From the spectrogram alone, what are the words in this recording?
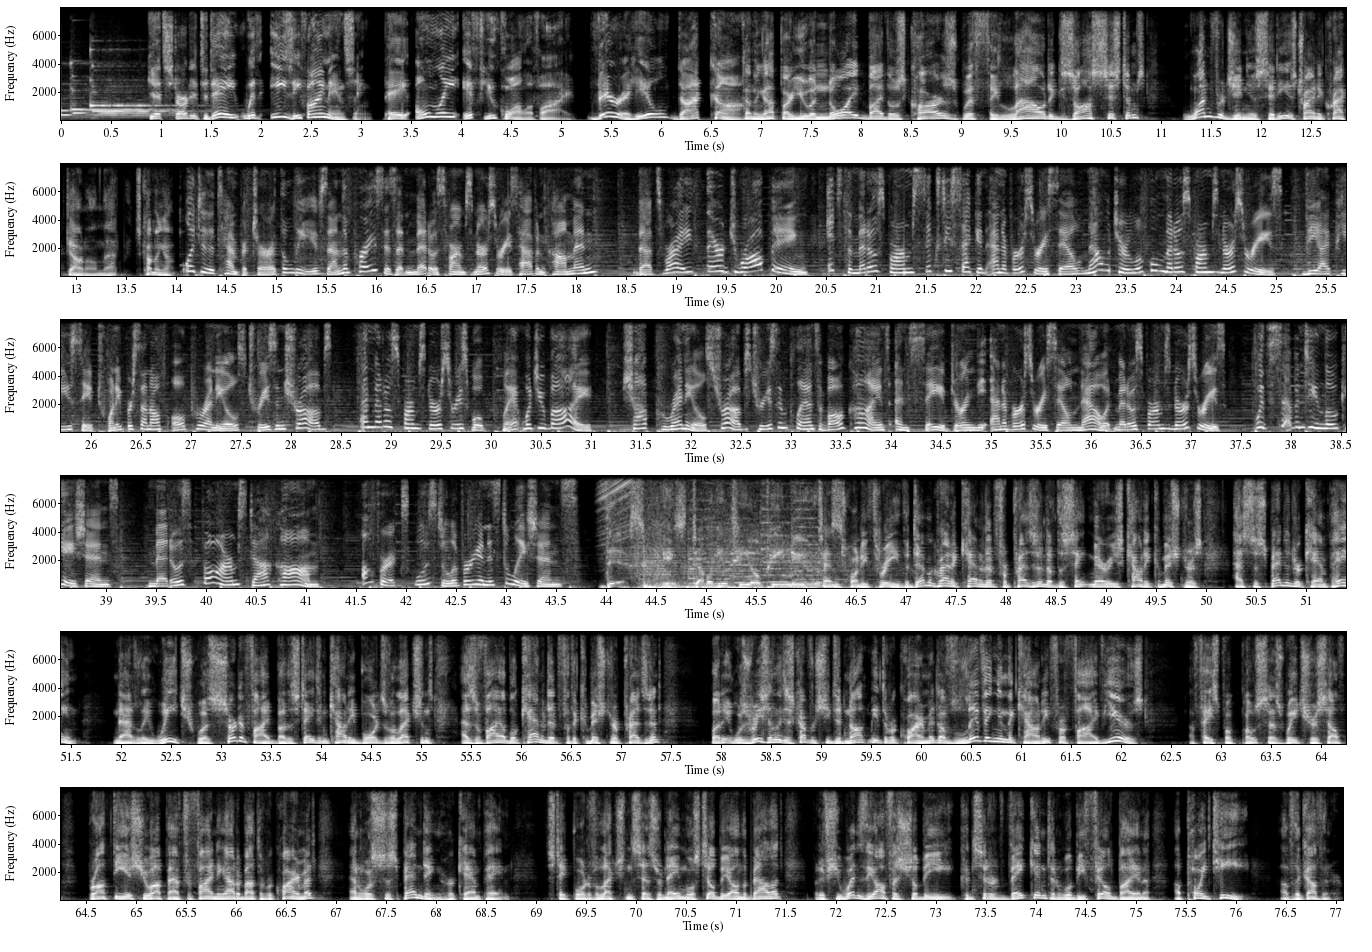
Get started today with easy financing. Pay only if you qualify. Veriheal.com. Coming up, are you annoyed by those cars with the loud exhaust systems? One Virginia city is trying to crack down on that. It's coming up. What do the temperature, the leaves, and the prices at Meadows Farms Nurseries have in common? That's right, they're dropping. It's the Meadows Farms 62nd anniversary sale now at your local Meadows Farms Nurseries. VIPs save 20% off all perennials, trees, and shrubs, and Meadows Farms Nurseries will plant what you buy. Shop perennials, shrubs, trees, and plants of all kinds and save during the anniversary sale now at Meadows Farms Nurseries with 17 locations. MeadowsFarms.com. Offer exclusive delivery and installations. This is WTOP News. 1023. The Democratic candidate for president of the St. Mary's County Commissioners has suspended her campaign. Natalie Weech was certified by the state and county boards of elections as a viable candidate for the commissioner president, but it was recently discovered she did not meet the requirement of living in the county for five years. A Facebook post says Weech herself brought the issue up after finding out about the requirement and was suspending her campaign. The State Board of Elections says her name will still be on the ballot, but if she wins the office, she'll be considered vacant and will be filled by an appointee of the governor.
